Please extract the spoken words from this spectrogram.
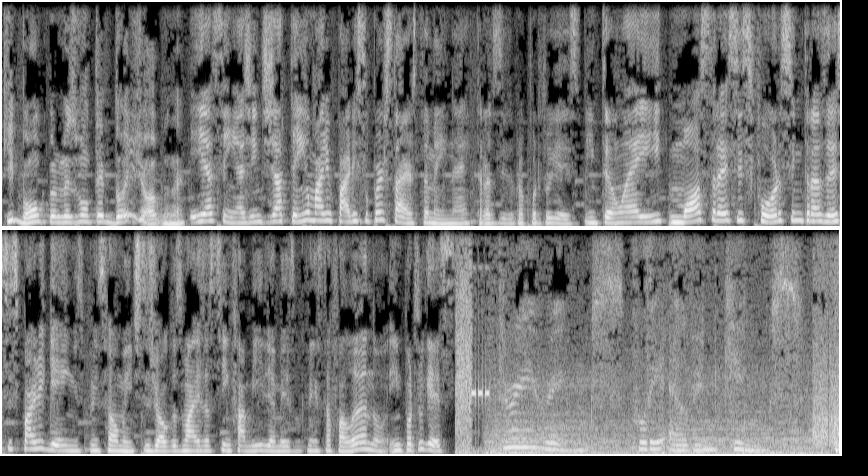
que bom que pelo menos vão ter dois jogos, né? E assim, a gente já tem o Mario Party Superstars também, né? Traduzido pra português. Então aí mostra esse esforço em trazer esses party games, principalmente, esses jogos mais assim, família mesmo, que nem você tá falando, em português. Three rings for the Elven Kings.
